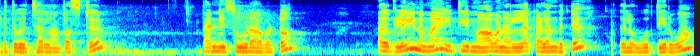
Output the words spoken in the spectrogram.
எடுத்து வச்சிடலாம் ஃபஸ்ட்டு தண்ணி சூடாகட்டும். அதுக்குள்ளேயும் நம்ம இட்லி மாவை நல்லா கலந்துட்டு இதில் ஊற்றிடுவோம்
